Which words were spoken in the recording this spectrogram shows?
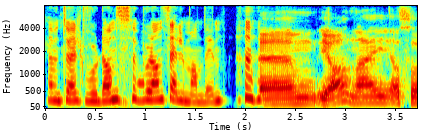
Eventuelt hvordan, hvordan selger man din? um, ja, nei, altså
